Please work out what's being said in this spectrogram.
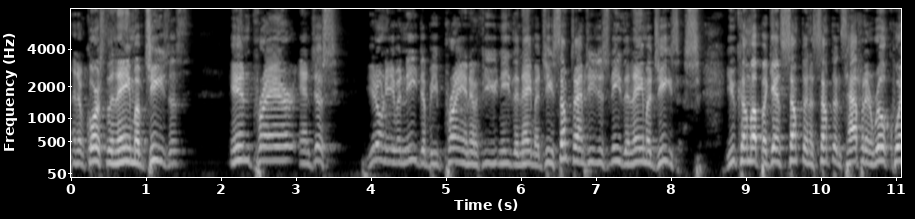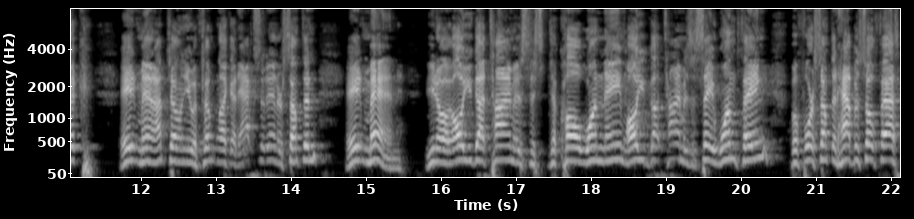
And of course, the name of Jesus in prayer and just you don't even need to be praying if you need the name of Jesus. Sometimes you just need the name of Jesus. You come up against something and something's happening real quick. Amen. I'm telling you, if something like an accident or something, amen. You know, all you got time is to, to call one name. All you got time is to say one thing before something happens so fast.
